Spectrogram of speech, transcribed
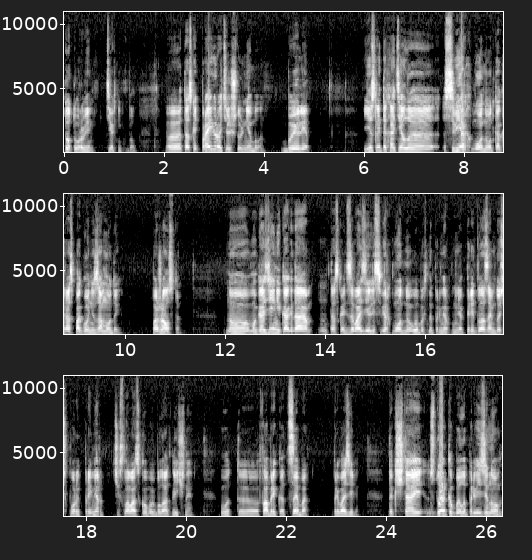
тот уровень техники был. Э, так сказать, проигрывателей, что ли, не было? Были. Если ты хотел сверхмодно, вот как раз погоня за модой, пожалуйста, но в магазине, когда, так сказать, завозили сверхмодную обувь, например, у меня перед глазами до сих пор этот пример, чехословацкая обувь была отличная. Вот, э, фабрика Цеба привозили. Так считай, столько было привезено.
